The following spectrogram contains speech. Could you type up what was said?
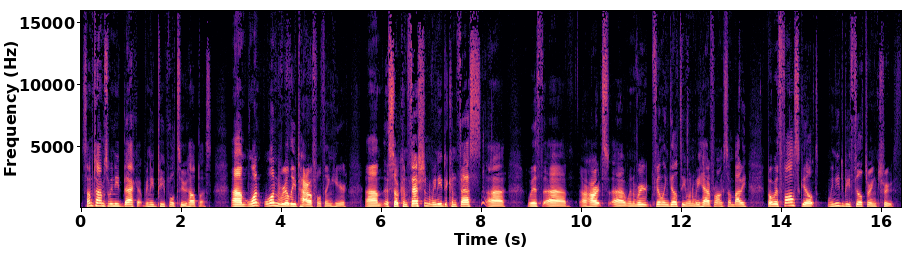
sometimes we need backup. We need people to help us. Um, one one really powerful thing here. Um, so confession. We need to confess uh, with uh, our hearts uh, when we're feeling guilty when we have wronged somebody. But with false guilt, we need to be filtering truth.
